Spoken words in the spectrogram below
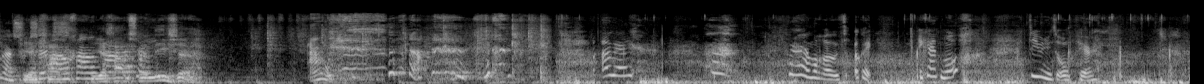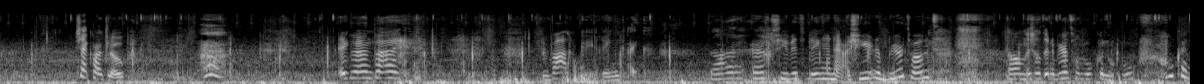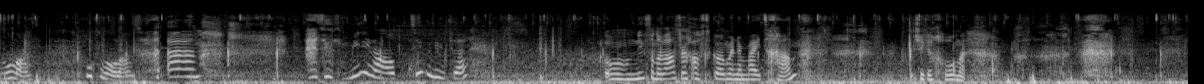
Nou, succes. Je gaat, we gaan je gaat verliezen. Auw. Oké. Ik ben helemaal rood. Oké, okay. ik heb nog 10 minuten ongeveer. Check waar ik loop. Ik ben bij de waterkering. Kijk, daar ergens zie je witte dingen. Nou, als je hier in de buurt woont, dan is dat in de buurt van Hoek en, Hoek, Hoek en Holland. Hoek en Holland. Um, het duurt minimaal 10 minuten om nu van de waterweg af te komen en naar mij te gaan. Dus ik heb gewonnen.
